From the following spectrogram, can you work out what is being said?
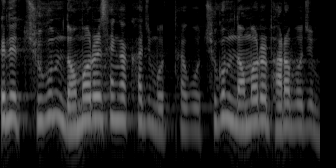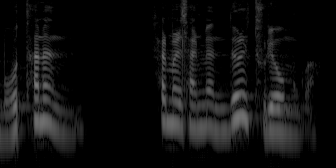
근데 죽음 너머를 생각하지 못하고 죽음 너머를 바라보지 못하는 삶을 살면 늘 두려움과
